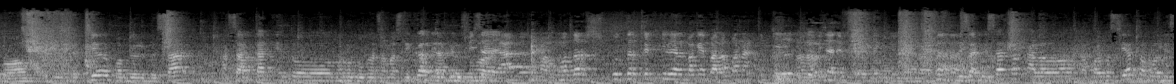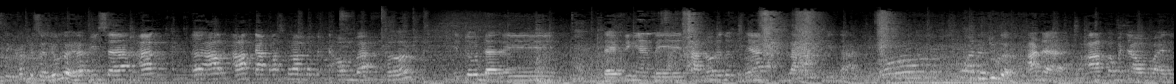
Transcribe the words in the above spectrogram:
mau mobil kecil, mobil besar, asalkan itu berhubungan sama stiker diambil Bisa semua. ya ambil semua. Motor skuter kecil yang pakai balap anak kecil itu Ah. bisa juga. Bisa-bisa tuh kalau kapal pesiar kalau di stiker bisa juga ya. bisa alat, eh, alat, alat kapal selam pemecah ombak Hah? itu dari diving yang di Sanur itu punya belakang kita Oh, oh, ada juga. ada alat pemecah ombak itu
